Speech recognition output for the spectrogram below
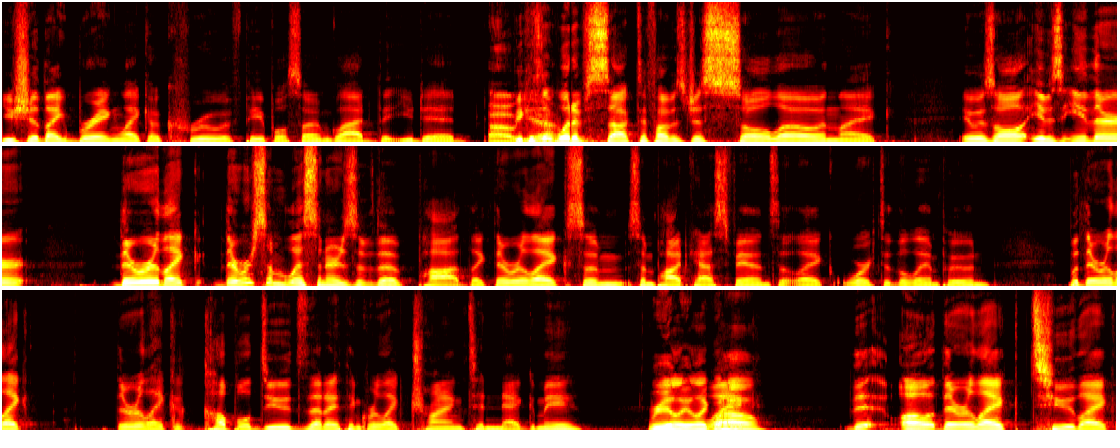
You should like bring like a crew of people, so I'm glad that you did oh because yeah. it would have sucked if I was just solo and like it was all it was either there were like there were some listeners of the pod like there were like some some podcast fans that like worked at the Lampoon but there were like there were like a couple dudes that I think were like trying to neg me really, like, Like, wow. the, oh there were like two like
